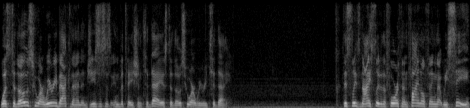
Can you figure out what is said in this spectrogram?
was to those who are weary back then, and Jesus' invitation today is to those who are weary today. This leads nicely to the fourth and final thing that we see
